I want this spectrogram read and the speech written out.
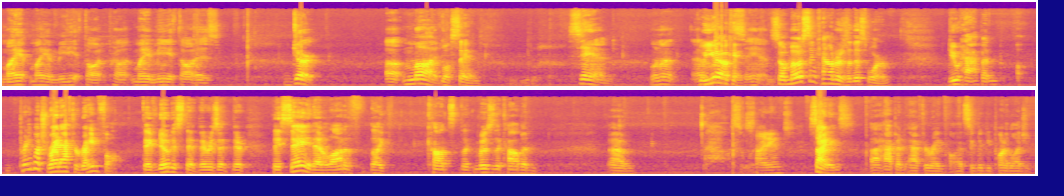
my my immediate thought pro- my immediate thought is dirt, uh, mud, Well, sand. sand. Well, not. I Well, you okay? Sand. So most encounters of this worm do happen uh, pretty much right after rainfall. they've noticed that there is a there. They say that a lot of like, cons, like most of the common, um, what's the word? Sightings. sightings uh, happen after rainfall. That's going to be part of the legend.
